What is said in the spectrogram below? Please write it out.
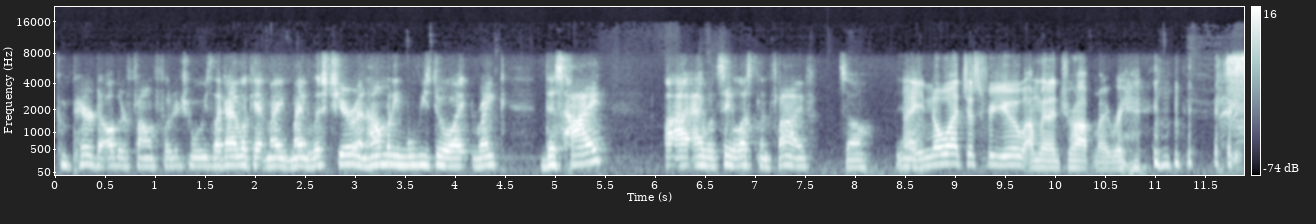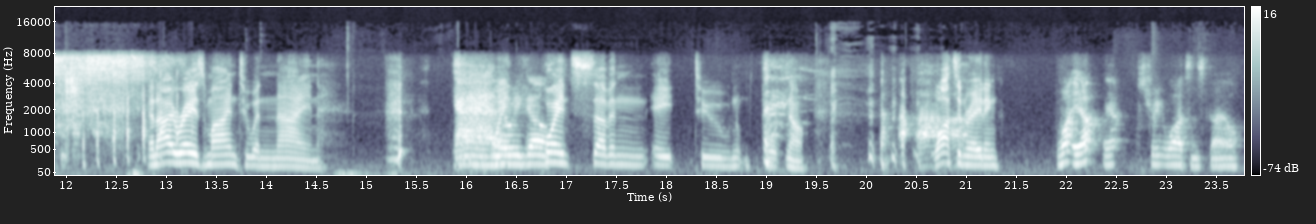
compared to other found footage movies. Like I look at my, my list here, and how many movies do I rank this high? I, I would say less than five. So yeah. Hey, you know what? Just for you, I'm gonna drop my rating. and I raise mine to a nine. yeah, there we go. Point seven eight two. four- No. Watson rating. What? Yep, yep. Straight Watson style.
